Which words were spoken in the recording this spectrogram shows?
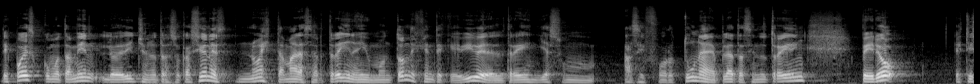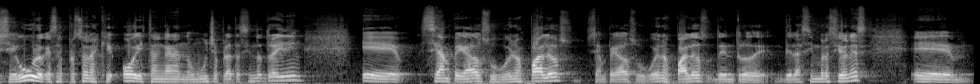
Después, como también lo he dicho en otras ocasiones, no está mal hacer trading. Hay un montón de gente que vive del trading y hace fortuna de plata haciendo trading. Pero estoy seguro que esas personas que hoy están ganando mucha plata haciendo trading eh, se han pegado sus buenos palos. Se han pegado sus buenos palos dentro de, las inversiones. Eh,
